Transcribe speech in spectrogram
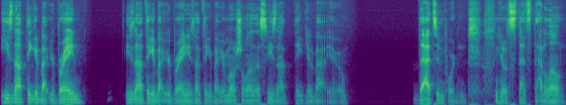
he's not thinking about your brain. He's not thinking about your brain. He's not thinking about your emotional illness. He's not thinking about you. That's important. You know, that's that alone.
